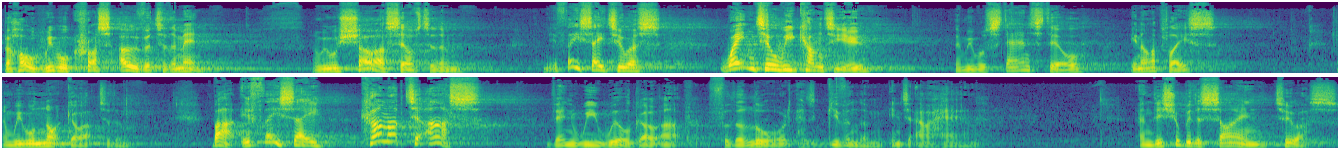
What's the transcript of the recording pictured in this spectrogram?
Behold, we will cross over to the men, and we will show ourselves to them. If they say to us, Wait until we come to you, then we will stand still in our place, and we will not go up to them. But if they say, Come up to us, then we will go up, for the Lord has given them into our hand. And this shall be the sign to us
